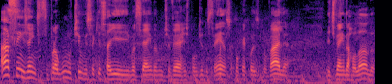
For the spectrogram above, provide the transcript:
Ah, sim, gente, se por algum motivo isso aqui sair e você ainda não tiver respondido o censo, qualquer coisa que valha, e tiver ainda rolando,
